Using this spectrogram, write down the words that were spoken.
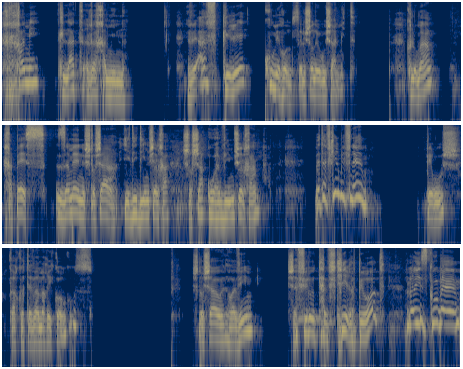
חמי תלת רחמין, ואף קרא קומהון, זה לשון הירושלמית. כלומר, חפש, זמן שלושה ידידים שלך, שלושה אוהבים שלך, ותפקיר בפניהם. פירוש, כך כותב אמרי קורקוס, שלושה אוהבים, שאפילו תפקיר הפירות לא יזכו בהם.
